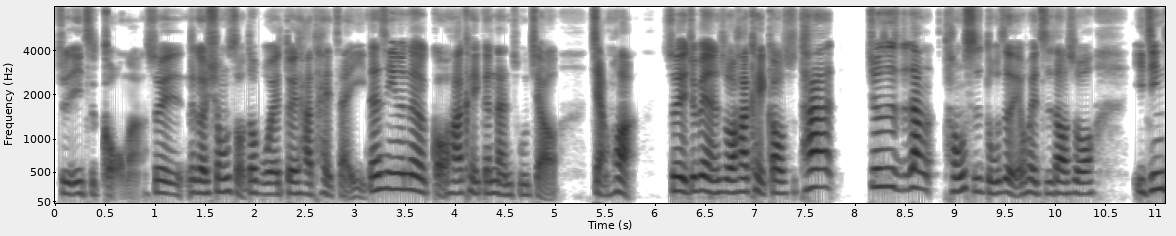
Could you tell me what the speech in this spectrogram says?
就是一只狗嘛，所以那个凶手都不会对他太在意。但是因为那个狗，它可以跟男主角讲话。所以就变成说，他可以告诉他，就是让同时读者也会知道说，已经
